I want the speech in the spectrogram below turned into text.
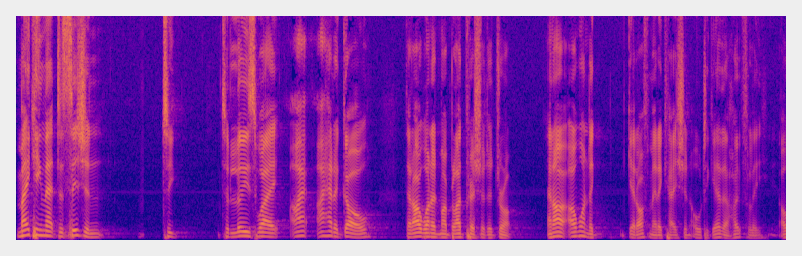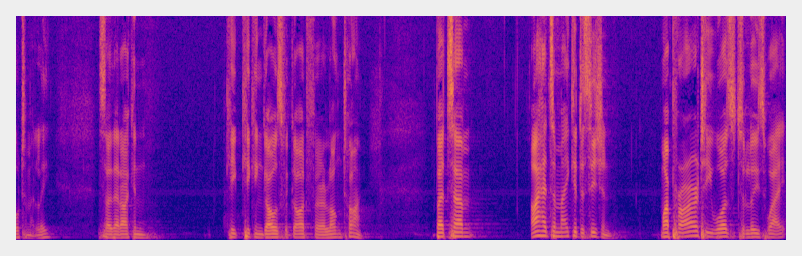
making that decision to, to lose weight, I, I had a goal that I wanted my blood pressure to drop. And I, I want to get off medication altogether, hopefully, ultimately, so that I can keep kicking goals for God for a long time. But um, I had to make a decision. My priority was to lose weight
